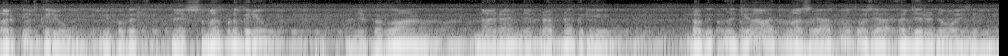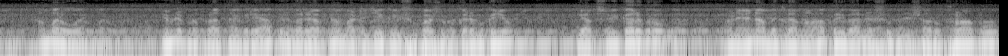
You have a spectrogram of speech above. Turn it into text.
અર્પિત કર્યું, એ ભગતને સમર્પણ કર્યું અને ભગવાન નારાયણને પ્રાર્થના કરીએ. ભગતનો જ્યાં આત્મા છે, આત્મા તો છે અજર ન હોય છે, અમર હોય. એમને પણ પ્રાર્થના કરીએ આ પરિવારે આપના માટે જે કંઈ શુભાશુભ કર્મ કર્યું, એ આપ સ્વીકાર કરો અને એના બદલામાં આ પરિવારને શુભ અને સારું ફળ આપો.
